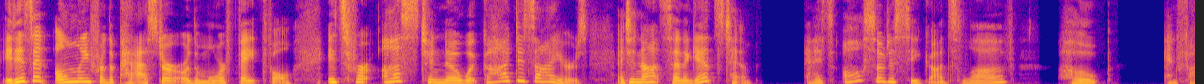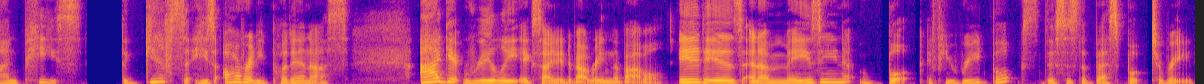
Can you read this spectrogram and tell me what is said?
It isn't only for the pastor or the more faithful, it's for us to know what God desires and to not sin against Him. And it's also to see God's love, hope, and find peace, the gifts that He's already put in us. I get really excited about reading the Bible. It is an amazing book. If you read books, this is the best book to read.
